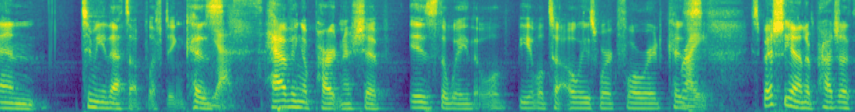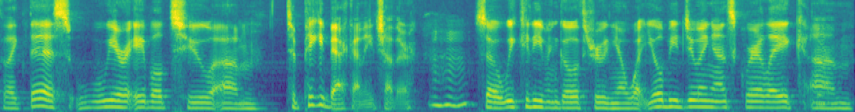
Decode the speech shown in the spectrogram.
And to me, that's uplifting because Yes. having a partnership is the way that we'll be able to always work forward. Because Right. especially on a project like this, we are able to um, to piggyback on each other. Mm-hmm. So we could even go through, you know, what you'll be doing on Square Lake, um,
